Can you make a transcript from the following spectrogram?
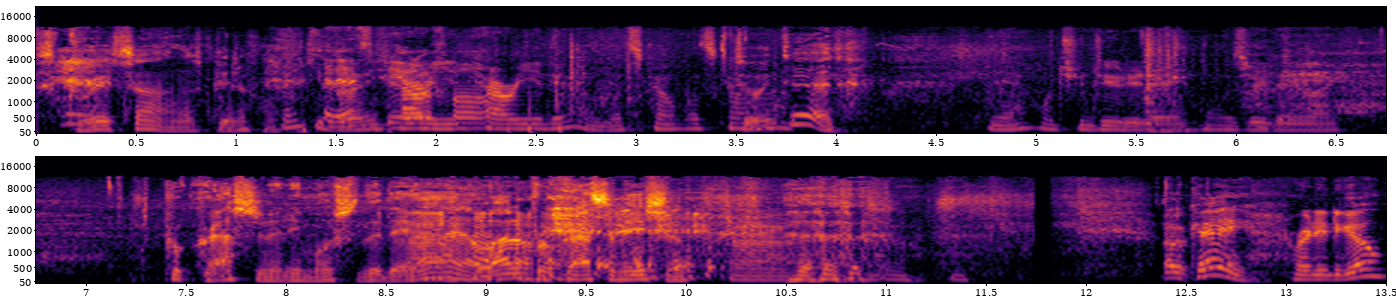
It's a great song. That's beautiful. Thank you, It is buddy. How are you? beautiful. How are you doing? What's going? What's going Doing on? good. Yeah. What'd you do today? What was your day like? Procrastinating most of the day. I had a lot of procrastination. Uh, okay, ready to go?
